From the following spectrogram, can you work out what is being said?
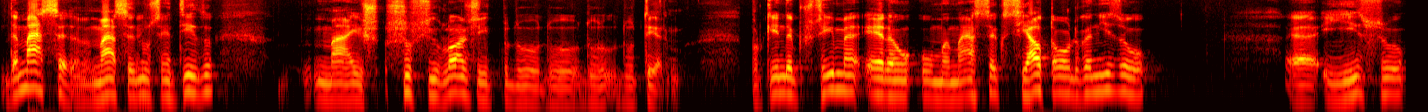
da massa, massa no sentido mais sociológico do, do, do, do termo, porque ainda por cima era uma massa que se auto-organizou. Uh, e isso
